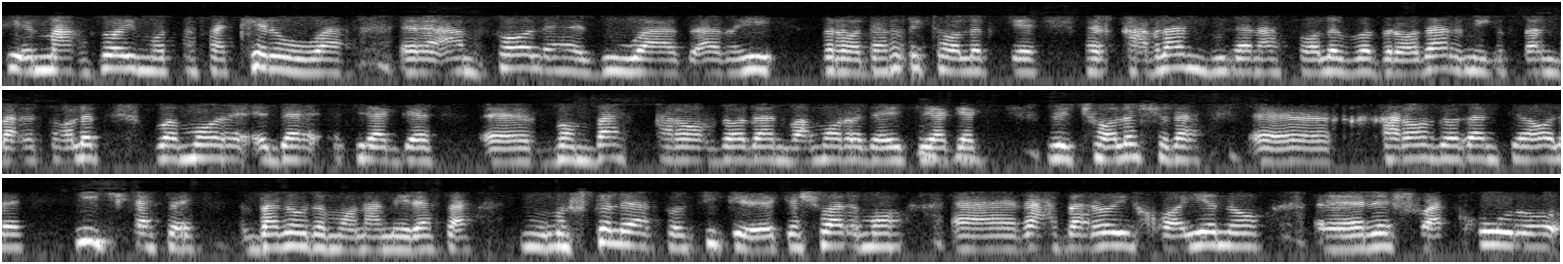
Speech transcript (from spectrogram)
که مغزای متفکر و امثال از او از برادرای طالب که قبلا بودن از طالب و برادر می‌گفتن برای طالب و ما در یک بنبست قرار دادن و ما را در یک چالش شده قرار دادن که حال هیچ کس به داد ما نمی‌رسه. مشکل اساسی که کشور ما رهبرای خاین و رشوتخور و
